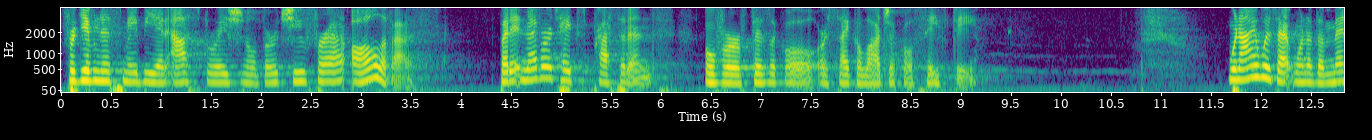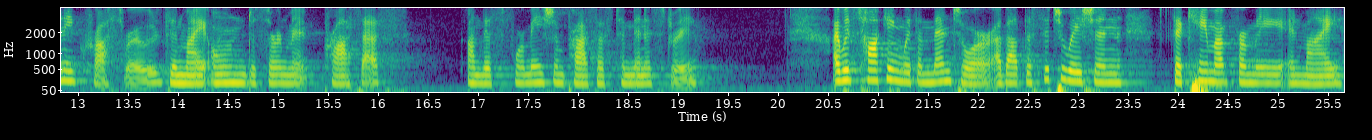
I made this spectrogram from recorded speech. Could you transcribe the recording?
Forgiveness may be an aspirational virtue for all of us, but it never takes precedence over physical or psychological safety. When I was at one of the many crossroads in my own discernment process on this formation process to ministry, I was talking with a mentor about the situation that came up for me in my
